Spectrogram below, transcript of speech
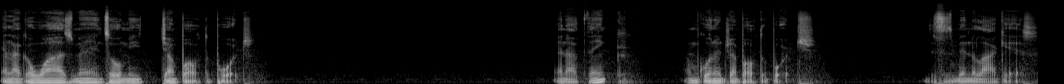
And like a wise man told me, jump off the porch. And I think I'm going to jump off the porch. This has been the Liecast.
